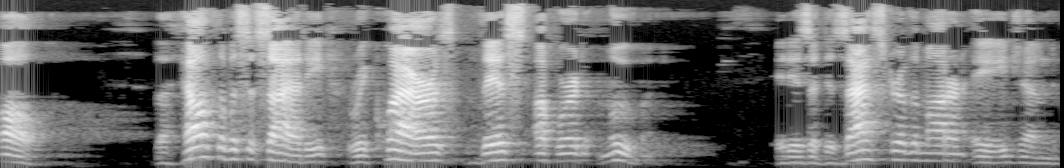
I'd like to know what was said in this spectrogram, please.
all. The health of a society requires this upward movement. It is a disaster of the modern age and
